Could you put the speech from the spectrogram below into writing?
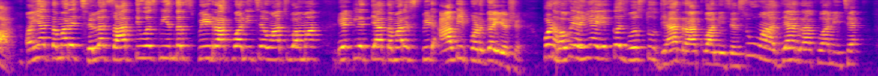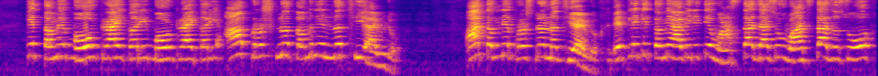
વાર. અહીંયા તમારે છેલ્લા સાત દિવસની અંદર સ્પીડ રાખવાની છે વાંચવામાં. એટલે ત્યાં તમારે સ્પીડ આવી પણ ગઈ હશે. પણ હવે અહીંયા એક જ વસ્તુ ધ્યાન રાખવાની છે. શું આ ધ્યાન રાખવાની છે? કે તમે બહુ ટ્રાય કરી, બહુ ટ્રાય કરી, આ પ્રશ્ન તમને નથી આવડ્યો આ તમને પ્રશ્ન નથી આવડ્યો એટલે કે તમે આવી રીતે વાંચતા જશો વાંચતા જશો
